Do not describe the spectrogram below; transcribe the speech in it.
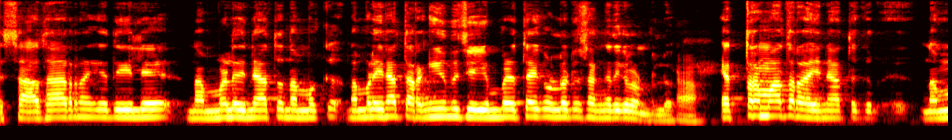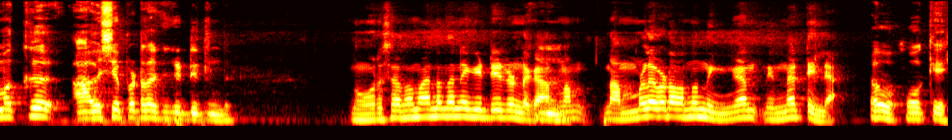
സാധാരണഗതിയിൽ നമ്മൾ ഇതിനകത്ത് നമുക്ക് നമ്മൾ ഇതിനകത്ത് ഇറങ്ങി നിന്ന് ചെയ്യുമ്പോഴത്തേക്കുള്ളൊരു സംഗതികളുണ്ടല്ലോ. എത്രമാത്രം അതിനകത്ത് നമുക്ക് ആവശ്യപ്പെട്ടതൊക്കെ കിട്ടിയിട്ടുണ്ട്? നൂറ് ശതമാനം തന്നെ കിട്ടിയിട്ടുണ്ട്. കാരണം നമ്മളിവിടെ വന്ന് നിങ്ങ നിന്നിട്ടില്ല. ഓ ഓക്കെ.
